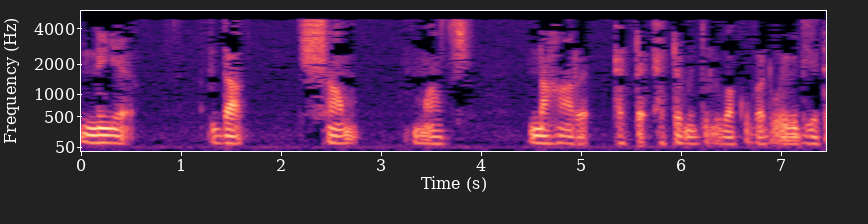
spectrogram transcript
නිය, දත්, ශම් මාස් නහර ඇට ඇට මිදුළු වකුගඩු ඔය විදිහට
